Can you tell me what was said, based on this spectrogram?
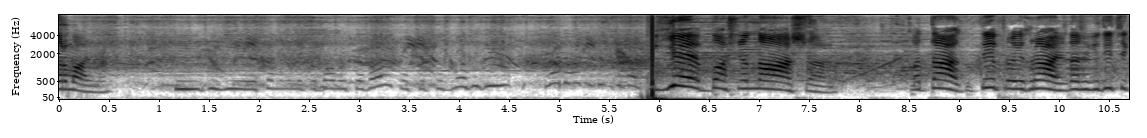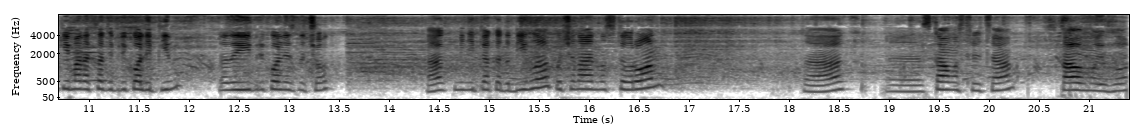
нормально. Є, башня наша! Отак, ти проіграєш. Даже дивіться, який в мене, кстати, прикольний пін. Її прикольний значок. Так, міні-пека добігла, починає наносити урон. Так, е, ставимо стрільця, ставимо його.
